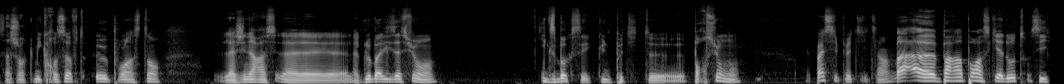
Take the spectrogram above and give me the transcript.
Sachant que Microsoft, eux, pour l'instant, la, génération, la, la globalisation, hein, Xbox, c'est qu'une petite euh, portion. hein. Pas si petite. Hein. Bah, euh, par rapport à ce qu'il y a d'autre, si.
